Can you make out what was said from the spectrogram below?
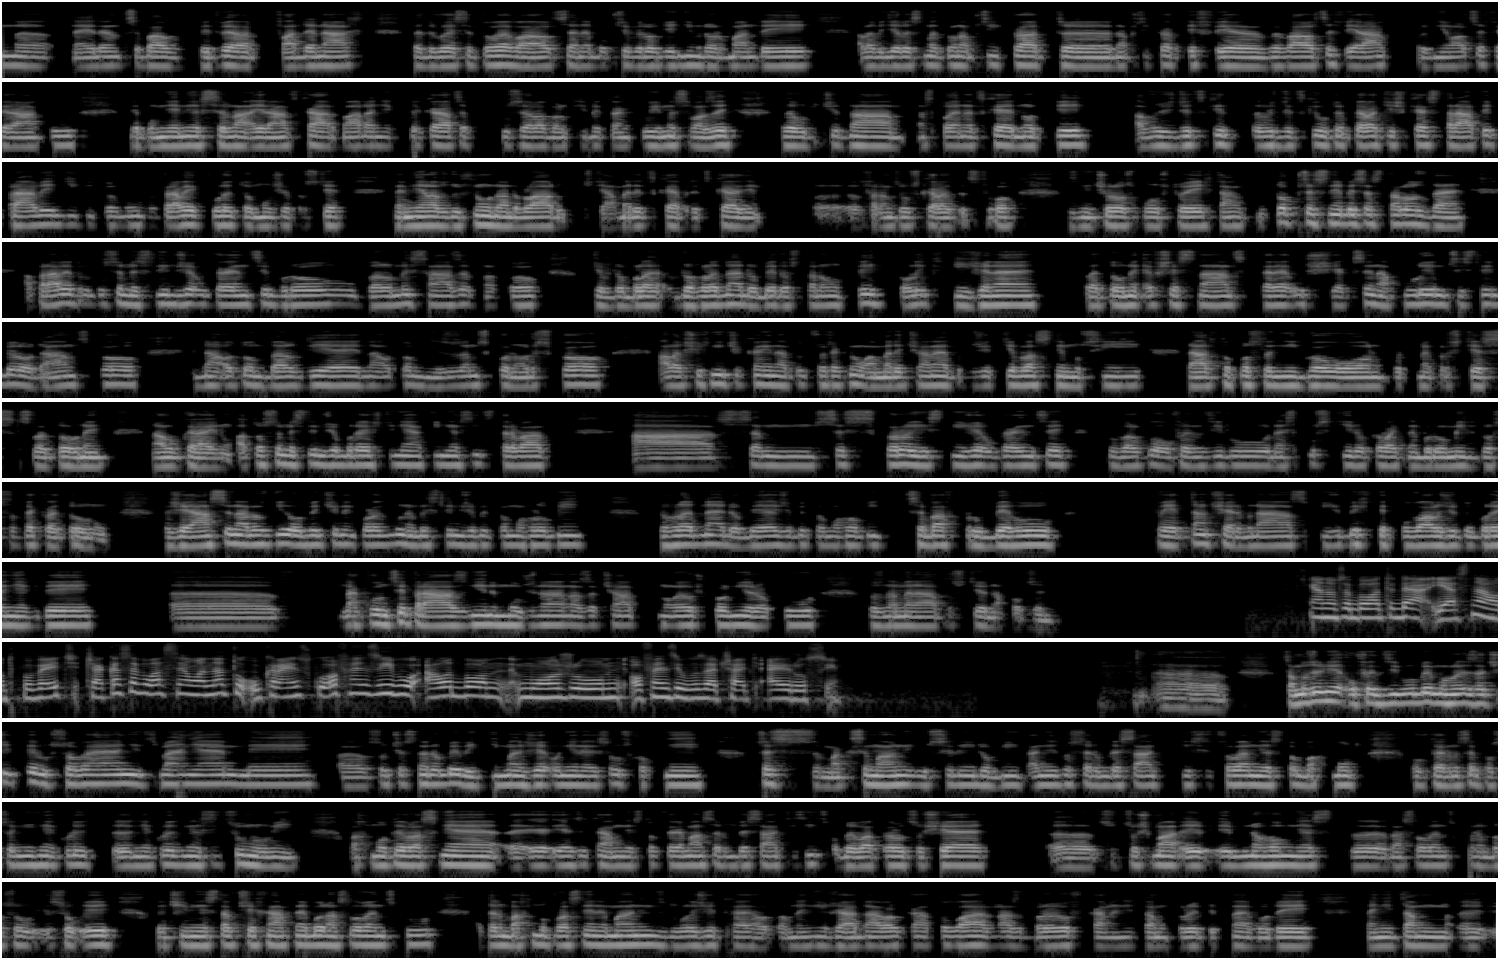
nejen třeba v bitvě v Ardenách ve druhé světové válce nebo při vylodění v Normandii, ale viděli jsme to například, například i ve válce v Iráku, první válce v Iráku, kde poměrně silná irácká armáda několikrát se pokusila velkými tankovými svazy zautočit na, na spojenecké jednotky a vždycky, vždycky utrpěla těžké ztráty právě díky tomu, právě kvůli tomu, že prostě neměla vzdušnou nadvládu. Prostě americké, britské, eh, francouzské letectvo zničilo spoustu jejich tanků. To přesně by se stalo zde a právě proto si myslím, že Ukrajinci budou velmi sázet na to, že v, doble, v dohledné době dostanou ty tolik tížené letouny F-16, které už jaksi na půl jim přislíbilo Dánsko, jedna o tom Belgie, jedna o tom Nizozemsko, Norsko, ale všichni čekají na to, co řeknou američané, protože ti vlastně musí dát to poslední go on, pojďme prostě s, letouny na Ukrajinu. A to si myslím, že bude ještě nějaký měsíc trvat a jsem si skoro jistý, že Ukrajinci tu velkou ofenzivu nespustí, dokud nebudou mít dostatek letounů. Takže já si na rozdíl od většiny kolegů nemyslím, že by to mohlo být v dohledné době, že by to mohlo být třeba v průběhu května, června, spíš bych typoval, že to bude někdy uh, na konci prázdnin, možná na začátku nového školního roku, to znamená prostě na podzim. Áno, to bola teda jasná odpoveď. Čaká sa vlastne len na tú ukrajinskú ofenzívu, alebo môžu ofenzívu začať aj Rusy? Eh, samozřejmě ofenzivu by mohli začít i Rusové, nicméně my eh, v současné době vidíme, že oni nejsou schopni přes maximální úsilí dobít ani to 70 tisícové město Bachmut, o kterém se posledních několik, eh, několik měsíců mluví. Bachmut je vlastně, jak říkám, město, které má 70 tisíc obyvatel, což je co, což má i, i mnoho měst eh, na Slovensku, nebo jsou, jsou i větší města v Čechách nebo na Slovensku a ten Bachmut vlastně nemá nic důležitého. Tam není žádná velká továrna, zbrojovka, není tam tolik pitné vody, není tam eh,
